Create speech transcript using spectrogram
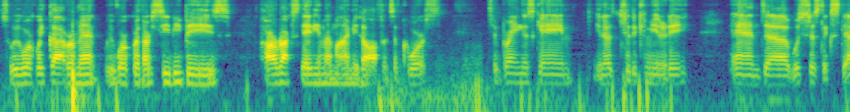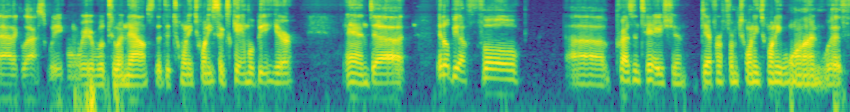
So we work with government, we work with our CVBs, Hard Rock Stadium and Miami Dolphins, of course, to bring this game, you know, to the community. And uh, was just ecstatic last week when we were able to announce that the 2026 game will be here, and uh, it'll be a full uh, presentation, different from 2021, with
